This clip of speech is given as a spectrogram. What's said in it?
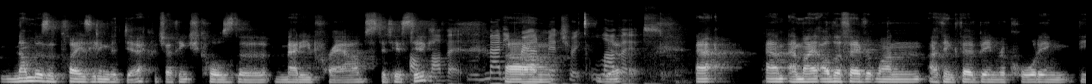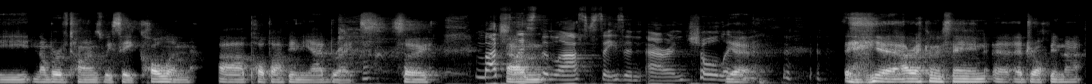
numbers of players hitting the deck, which I think she calls the Maddie Proud statistic. I love it. Maddie Proud um, metric. Love yep. it. Uh, um, and my other favorite one, I think they've been recording the number of times we see Colin uh, pop up in the ad breaks. So much less um, than last season, Aaron. Surely. Yeah. yeah, I reckon we've seen a, a, drop in that.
